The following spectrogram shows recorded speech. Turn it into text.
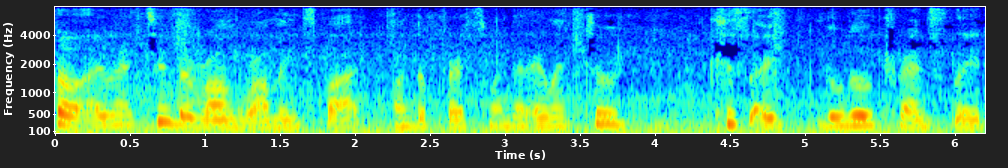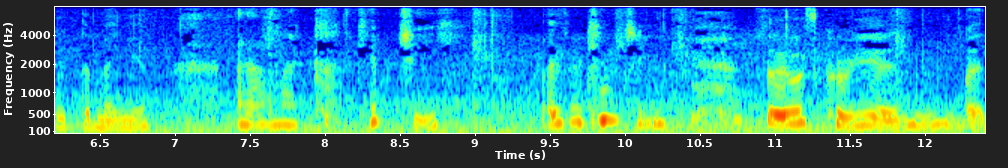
So I went to the wrong ramen spot on the first one that I went to because I Google translated the menu and I'm like kimchi? There kimchi. So it was Korean but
